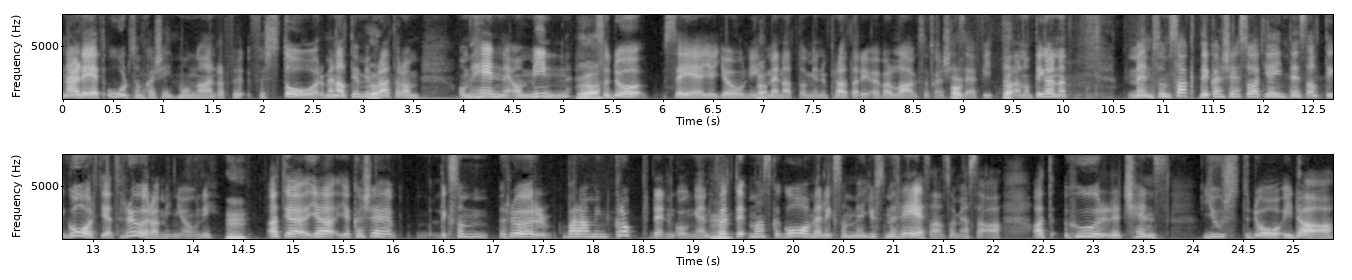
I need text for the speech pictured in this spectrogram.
när det är ett ord som kanske inte många andra för, förstår, men alltid om jag Ja. pratar om, om henne och min, Ja. så då säger jag Joni, Ja. men att om jag nu pratar i överlag så kanske jag säger fitta eller någonting annat. Men som sagt, det kanske är så att jag inte ens alltid går till att röra min Joni. Mm. Att jag, jag, jag kanske liksom rör bara min kropp den gången. För Mm. att det, man ska gå med, liksom, med just med resan som jag sa. Att hur det känns just då idag,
